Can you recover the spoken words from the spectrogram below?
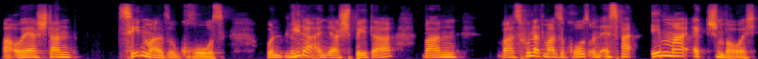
war euer Stand zehnmal so groß. Und wieder ein Jahr später waren war es hundertmal so groß und es war immer Action bei euch.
